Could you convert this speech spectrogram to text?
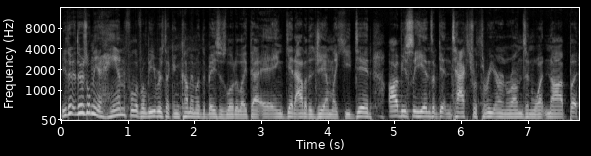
There, there's only a handful of relievers that can come in with the bases loaded like that and get out of the jam like he did. Obviously, he ends up getting taxed for three earned runs and whatnot. But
